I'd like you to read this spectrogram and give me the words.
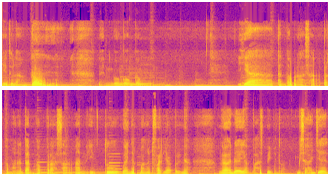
ya itulah ya tanpa perasa pertemanan tanpa perasaan itu banyak banget variabelnya. Nggak ada yang pasti gitu. Bisa aja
